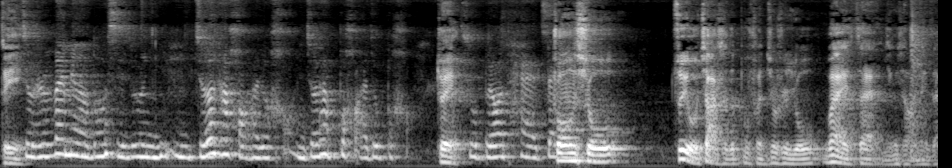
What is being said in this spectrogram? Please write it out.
对就是外面的东西，就是你你觉得它好，它就好；你觉得它不好，它就不好，对，就不要太在意。装修最有价值的部分就是由外在影响内在，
